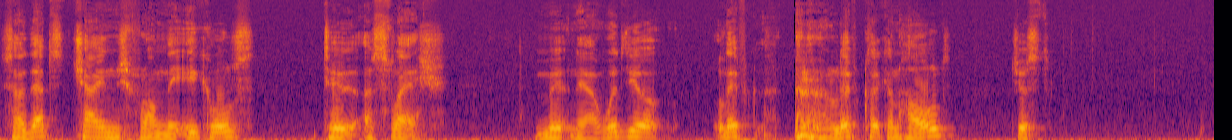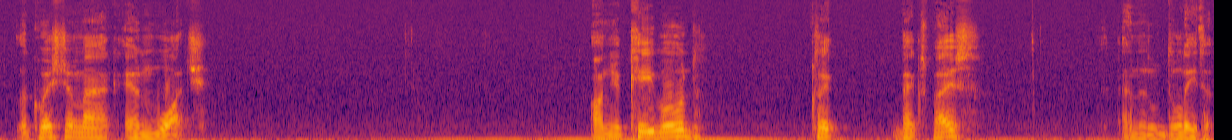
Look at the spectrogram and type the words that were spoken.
So that's changed from the equals to a slash. Now with your left left click and hold, just the question mark and watch. On your keyboard, click backspace and it'll delete it.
